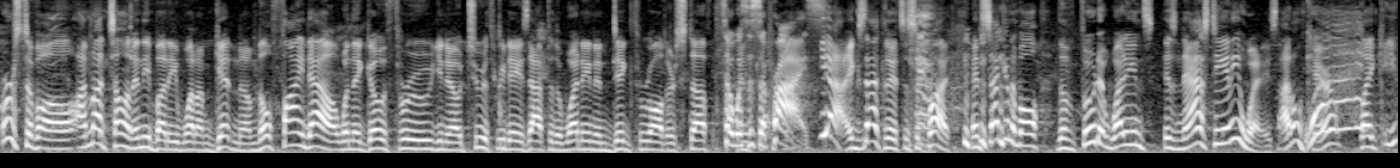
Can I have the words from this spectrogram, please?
First of all, I'm not telling anybody what I'm getting them. They'll find out when they go through, you know, two or three days after the wedding and dig through all their stuff. So it's a surprise. Yeah, exactly. It's a surprise. and second of all, the food at weddings is nasty anyways. I don't care. What? Like, you,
